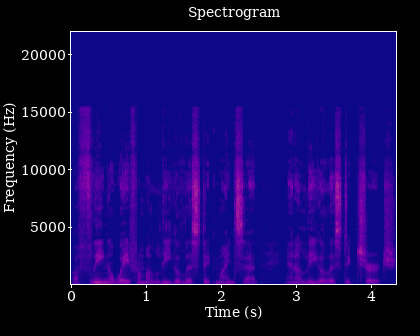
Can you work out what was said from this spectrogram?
a fleeing away from a legalistic mindset and a legalistic church.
